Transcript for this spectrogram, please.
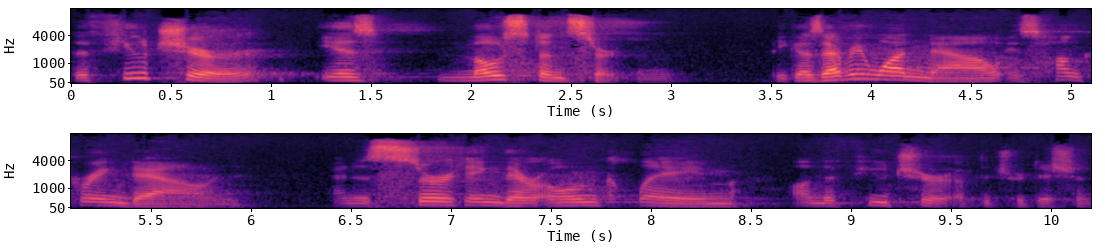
the future is most uncertain because everyone now is hunkering down and asserting their own claim on the future of the tradition.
